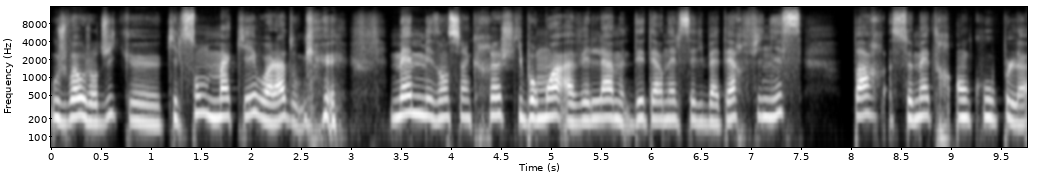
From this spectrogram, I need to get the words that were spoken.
où je vois aujourd'hui qu'ils sont maqués voilà. Donc même mes anciens crushs qui pour moi avaient l'âme d'éternel célibataire finissent par se mettre en couple.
